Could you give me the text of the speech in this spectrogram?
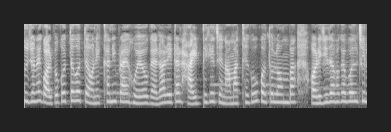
দুজনে গল্প করতে করতে অনেকখানি প্রায় হয়েও গেল। আর এটার হাইট দেখেছেন? আমার থেকেও কত লম্বা। অরিজিৎ আমাকে বলছিল,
